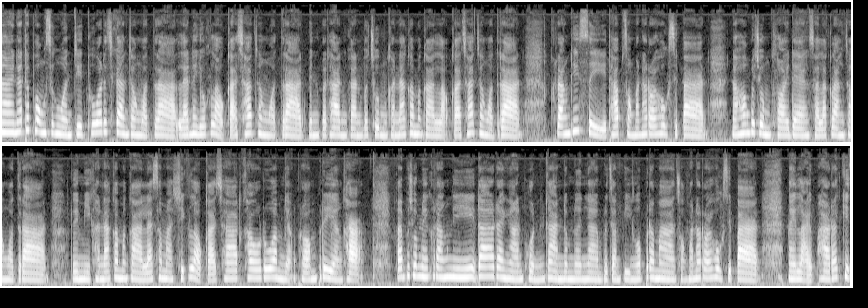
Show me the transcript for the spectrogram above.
นายนัทพงศ์สงวนจิตผู้ว่าราชการจังหวัดตราดและนายกเหล่ากาชาติจังหวัดตราดเป็นประธานการประชุมคณะกรรมการเหล่ากาชาติจังหวัดตราดครั้งที่4ทับ2568ณห้องประชุมพลอยแดงสารกลางจังหวัดตราด โดยมีคณะกรรมการและสมาชิกเหล่ากาชาติเข้าร่วมอย่างพร้อมเพรียงค่ะ การประชุมในครั้งนี้ได้รายงานผลการดำเนินงานประจำปีงบประมาณ 2568 ในหลายภารกิจ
